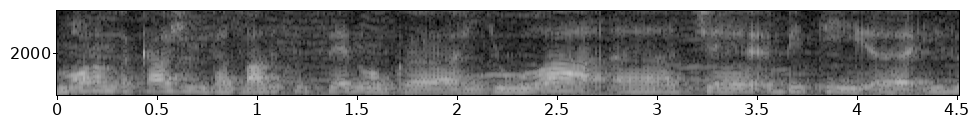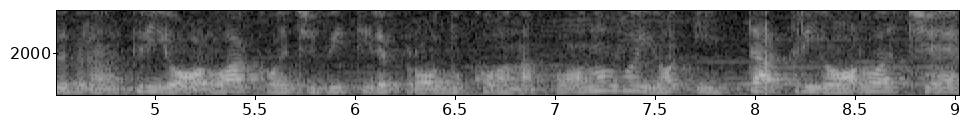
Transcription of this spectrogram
Moram da kažem da 27. E, jula e, će biti e, izabrana tri orla koja će biti reprodukovana ponovo i ta tri orla će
